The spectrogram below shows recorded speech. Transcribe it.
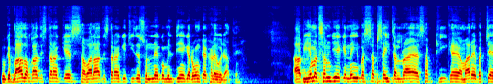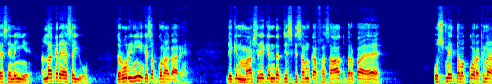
کیونکہ بعض اوقات اس طرح کے سوالات، اس طرح کی چیزیں سننے کو ملتی ہیں کہ رونگٹے کھڑے ہو جاتے ہیں۔ آپ یہ مت سمجھیے کہ نہیں، بس سب صحیح چل رہا ہے، سب ٹھیک ہے، ہمارے بچے ایسے نہیں ہیں۔ اللہ کرے ایسا ہی ہو۔ ضروری نہیں ہے کہ سب گناہ گار ہیں۔ لیکن معاشرے کے اندر جس قسم کا فساد برپا ہے، اس میں توقع رکھنا،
